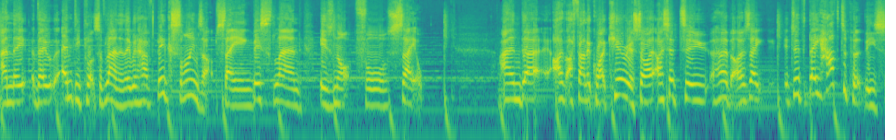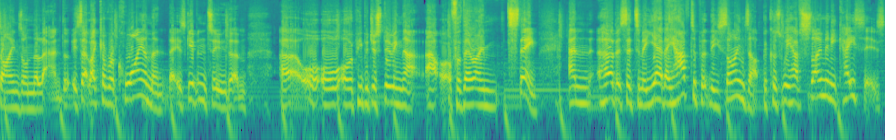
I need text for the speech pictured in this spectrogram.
and they they were empty plots of land and they would have big signs up saying this land is not for sale. And uh, I, I, found it quite curious. So I, I, said to herbert i was like do they have to put these signs on the land? Is that like a requirement that is given to them uh, or, or, or, people just doing that out of their own steam? And Herbert said to me, Yeah, they have to put these signs up because we have so many cases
